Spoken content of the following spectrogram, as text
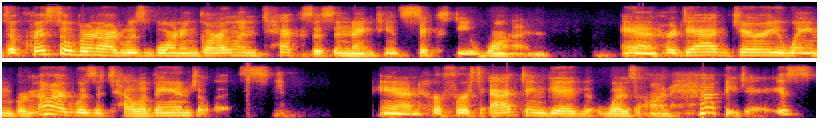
So Crystal Bernard was born in Garland, Texas in 1961. And her dad, Jerry Wayne Bernard, was a televangelist. And her first acting gig was on Happy Days.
